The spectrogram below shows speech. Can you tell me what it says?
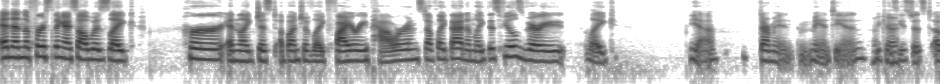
and then the first thing I saw was like her and like just a bunch of like fiery power and stuff like that. And I'm like, this feels very like, yeah, Darmanitan because Okay. he's just uh,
